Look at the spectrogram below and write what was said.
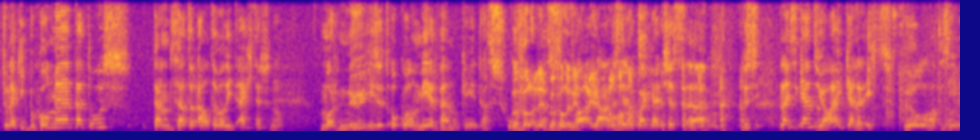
toen ik begon met tattoos, dan zat er altijd wel iets achter. Ja. Maar nu is het ook wel meer van, oké, dat is goed. We vullen Dat we vullen Ah, ja, ja, er zijn wat. nog wat gadgets. eh. dus langs de kant, ja, ik kan er echt veel laten zien.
